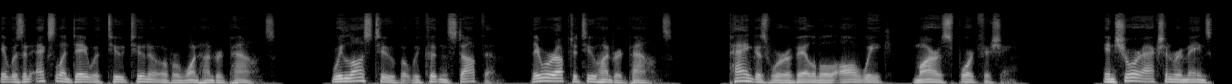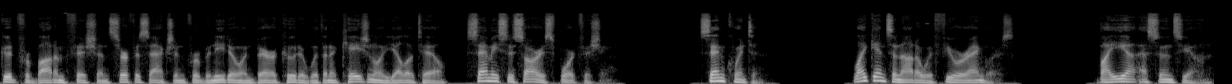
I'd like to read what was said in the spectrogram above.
it was an excellent day with two tuna over 100 pounds. We lost two, but we couldn't stop them, they were up to 200 pounds. Pangas were available all week, Mars sport fishing. Inshore action remains good for bottom fish and surface action for bonito and barracuda with an occasional yellowtail, Sammy Susari sport fishing. San Quintin. Like Ensenada with fewer anglers. Bahia Asuncion.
